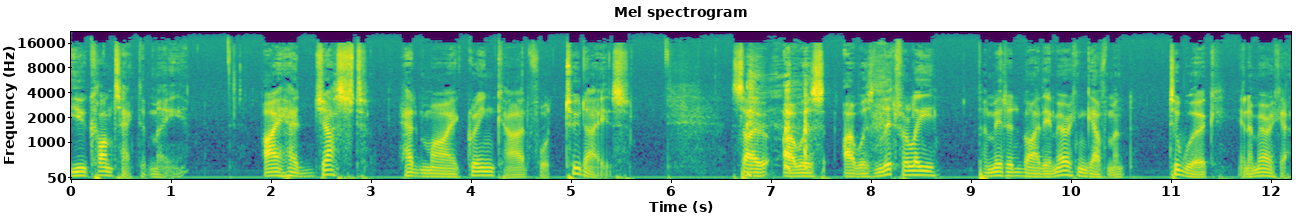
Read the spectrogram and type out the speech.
you contacted me, I had just had my green card for two days, so I was I was literally permitted by the American government to work in America.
